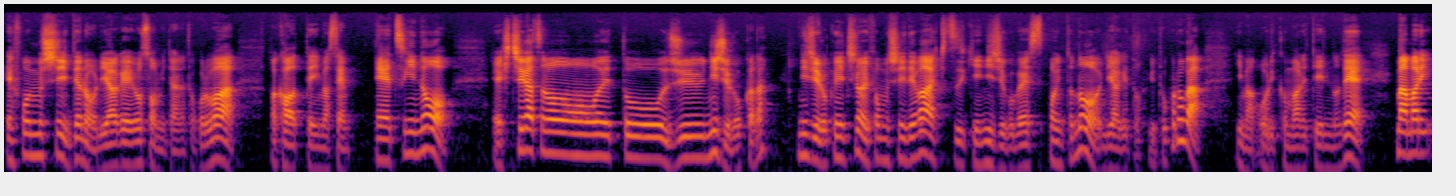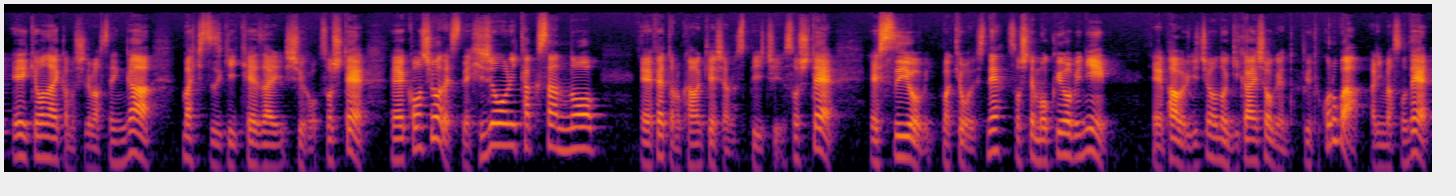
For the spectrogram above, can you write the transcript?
FOMC での利上げ予想みたいなところは、変わっていません。えー、次の7月の、えっと、26かな？26日の FOMC では引き続き25ベースポイントの利上げというところが今織り込まれているので、まあ、あまり影響ないかもしれませんが、まあ、引き続き経済指標そして今週はですね非常にたくさんの FED の関係者のスピーチそして水曜日、まあ、今日ですね。そして木曜日にパウエル議長の議会証言というところがありますので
